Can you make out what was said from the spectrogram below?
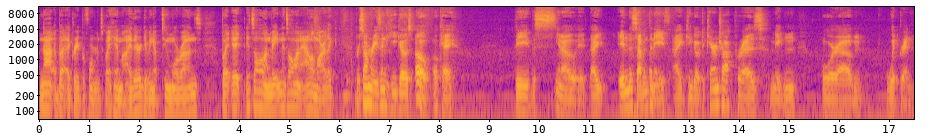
Not a, a great performance by him either, giving up two more runs. But it, it's all on Maton. It's all on Alomar. Like for some reason, he goes, "Oh, okay." The this you know it, I in the seventh and eighth, I can go to Karinchak, Perez, Maton, or um, Wittgren.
